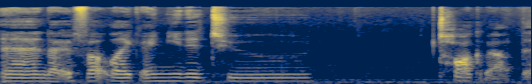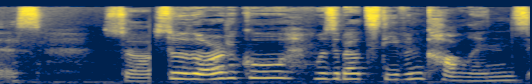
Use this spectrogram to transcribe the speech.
and I felt like I needed to talk about this. So, so the article was about Stephen Collins,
